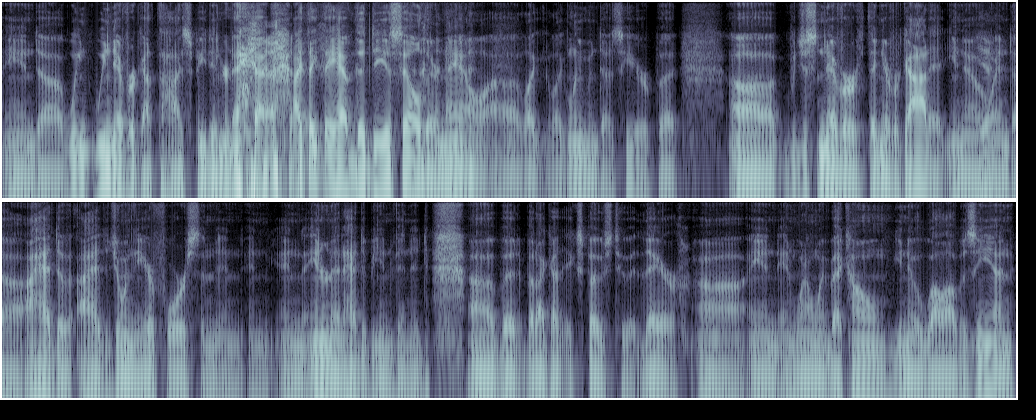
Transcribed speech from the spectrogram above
and uh, we we never got the high speed internet. I, I, think they have the DSL there now, uh, like like Lumen does here, but uh, we just never they never got it, you know. Yeah. And uh, I had to I had to join the Air Force, and and, and, and the internet had to be invented, uh, but but I got exposed to it there. Uh, and and when I went back home, you know, while I was in,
